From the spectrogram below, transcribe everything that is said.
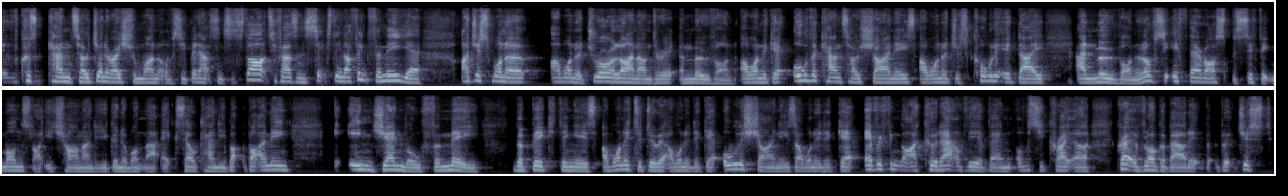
because Kanto Generation One obviously been out since the start, 2016. I think for me, yeah, I just want to, I want to draw a line under it and move on. I want to get all the Kanto shinies. I want to just call it a day and move on. And obviously, if there are specific mons like your Charmander, you're going to want that XL candy. But, but I mean, in general, for me. The big thing is, I wanted to do it. I wanted to get all the shinies. I wanted to get everything that I could out of the event. Obviously, create a create a vlog about it. But, but just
